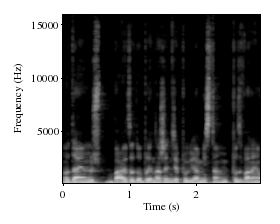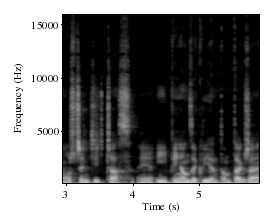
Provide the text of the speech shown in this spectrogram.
no dają już bardzo dobre narzędzia programistom i pozwalają oszczędzić czas e, i pieniądze klientom. Także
